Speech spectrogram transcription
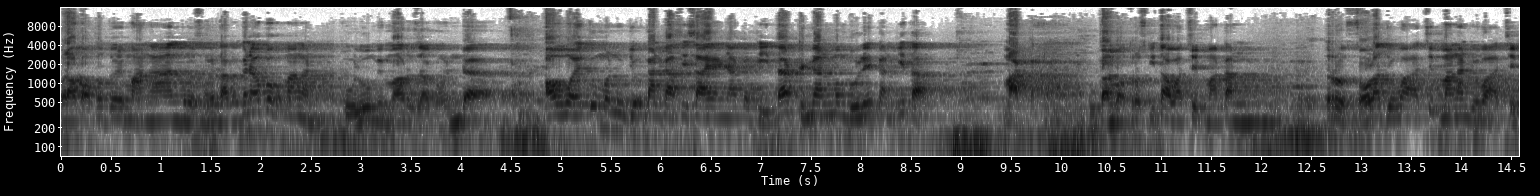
Ora kok kowe mangan terus ngerti kenapa kok mangan? Kulu mimma. Ndak. Allah itu menunjukkan kasih sayangnya ke kita dengan membolehkan kita makan. Bukan kok terus kita wajib makan terus. Sholat juga wajib, mangan juga wajib.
